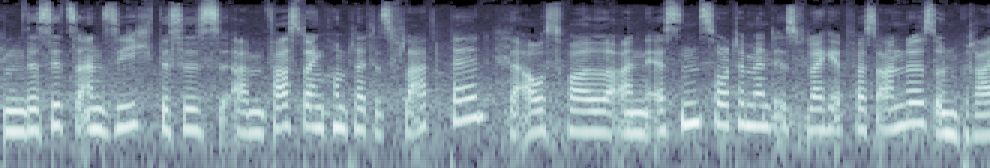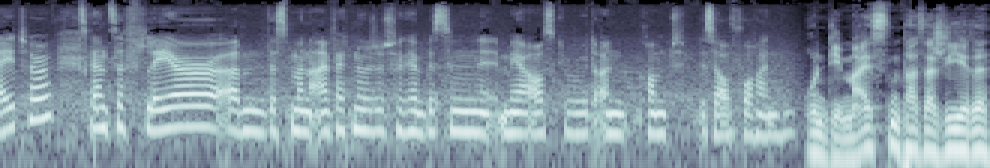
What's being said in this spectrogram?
Der Sitz an sich, das ist ähm, fast ein komplettes Flatbed. Der Auswahl an Essenssortiment ist vielleicht etwas anders und breiter. Das ganze Flair, ähm, dass man einfach nur natürlich ein bisschen mehr ausgeruht ankommt, kommt, ist auch vorhanden. Und die meisten Passagiere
